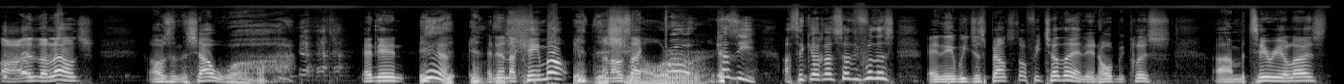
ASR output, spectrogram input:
uh, in the lounge. I was in the shower, and then yeah, in and then I came out, and I was like, shower. "Bro, Cuzzy, I think I got something for this." And then we just bounced off each other, and then hold me close, uh, materialized.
